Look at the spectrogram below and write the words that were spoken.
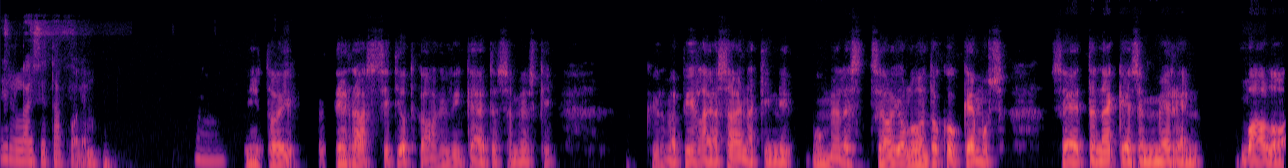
Erilaisia tapoja. Mm. Niin toi terassit, jotka on hyvin käytössä myöskin kylmäpihla ja sainakin, niin mun mielestä se on jo luontokokemus se, että näkee sen meren valo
